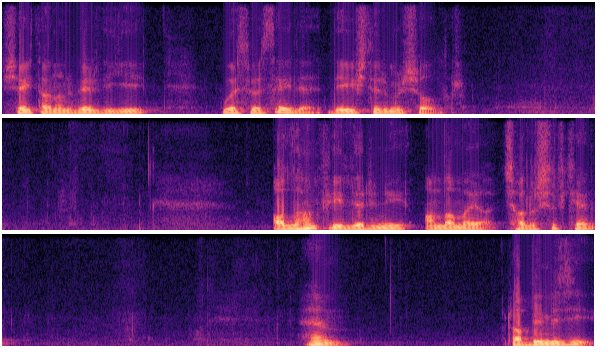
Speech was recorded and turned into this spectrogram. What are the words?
şeytanın verdiği vesveseyle değiştirmiş olur. Allah'ın fiillerini anlamaya çalışırken hem Rabbimizi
